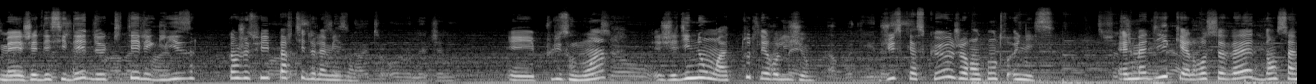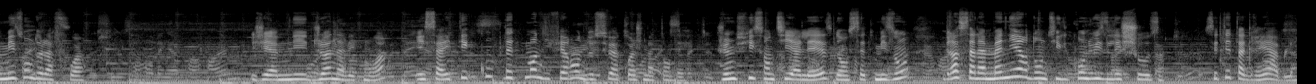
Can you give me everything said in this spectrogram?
mais j'ai décidé de quitter l'Église quand je suis partie de la maison. Et plus ou moins, j'ai dit non à toutes les religions, jusqu'à ce que je rencontre Eunice. Elle m'a dit qu'elle recevait dans sa maison de la foi. J'ai amené John avec moi et ça a été complètement différent de ce à quoi je m'attendais. Je me suis sentie à l'aise dans cette maison grâce à la manière dont ils conduisent les choses. C'était agréable.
